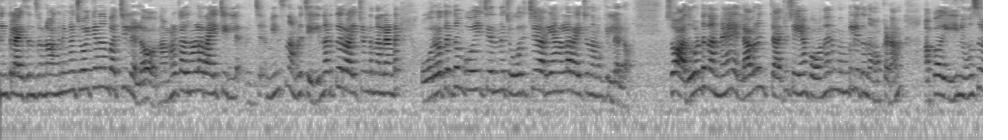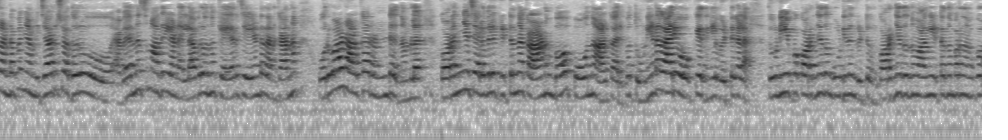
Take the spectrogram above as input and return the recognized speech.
നിങ്ങൾക്ക് ലൈസൻസ് ഉണ്ടോ? അങ്ങനെ ഇങ്ങനെ ചോദിക്കാനൊന്നും പറ്റില്ലല്ലോ. നമ്മൾക്ക് അതിനുള്ള റൈറ്റ് ഇല്ല. മീൻസ് നമ്മൾ ചെയ്യുന്നിടത്ത് റൈറ്റ് ഉണ്ടെന്നല്ലാണ്ട് ഓരോരുത്തർക്കും പോയി ചെന്ന് ചോദിച്ച് അറിയാനുള്ള റൈറ്റ് നമുക്കില്ലല്ലോ. സോ അതുകൊണ്ട് തന്നെ എല്ലാവരും ടാറ്റു ചെയ്യാൻ പോകുന്നതിന് മുമ്പിൽ ഇത് നോക്കണം. അപ്പോൾ ഈ ന്യൂസ് കണ്ടപ്പോൾ ഞാൻ വിചാരിച്ചു അതൊരു അവയർനെസ് മാതിരിയാണ്. എല്ലാവരും ഒന്ന് കെയർ ചെയ്യേണ്ടതാണ്. കാരണം ഒരുപാട് ആൾക്കാരുണ്ട്. നമ്മൾ കുറഞ്ഞ ചെലവിൽ കിട്ടുന്ന കാണുമ്പോൾ പോകുന്ന ആൾക്കാർ. ഇപ്പൊ തുണിയുടെ കാര്യം ഓക്കെ നിങ്ങൾ വിട്ടുകള തുണി ഇപ്പൊ കുറഞ്ഞതും കൂടിയതും കിട്ടും. കുറഞ്ഞതൊന്നും വാങ്ങി ഇട്ടെന്നും പറഞ്ഞ് നമുക്ക്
